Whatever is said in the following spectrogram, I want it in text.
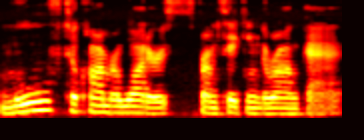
move to calmer waters from taking the wrong path.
